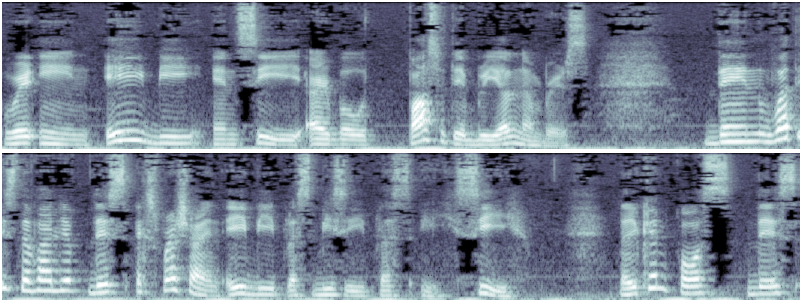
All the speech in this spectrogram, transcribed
wherein a, b, and c are both positive real numbers. Then what is the value of this expression? Ab plus bc plus ac now you can pause this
